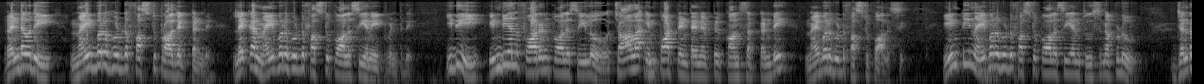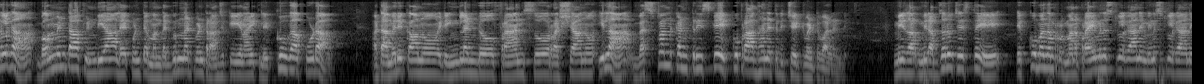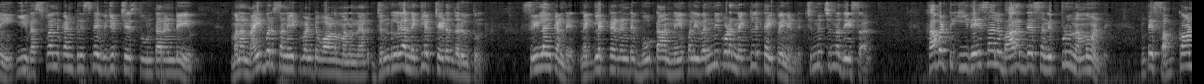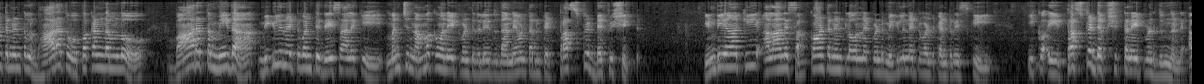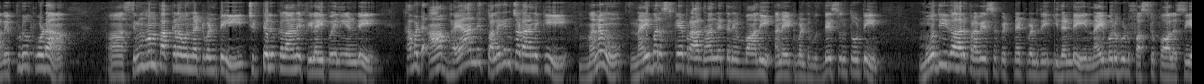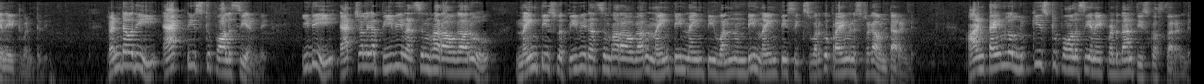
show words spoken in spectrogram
రెండవది నైబర్హుడ్ ఫస్ట్ ప్రాజెక్ట్ అండి. లేక నైబర్హుడ్ ఫస్ట్ పాలసీ అనేటువంటిది. ఇది ఇండియన్ ఫారెన్ పాలసీలో చాలా ఇంపార్టెంట్ అయినట్టు కాన్సెప్ట్ అండి నైబర్హుడ్ ఫస్ట్ పాలసీ. ఏంటి నైబర్హుడ్ ఫస్ట్ పాలసీ అని చూసినప్పుడు జనరల్గా గవర్నమెంట్ ఆఫ్ ఇండియా లేకుంటే మన దగ్గర ఉన్నటువంటి రాజకీయ నాయకులు ఎక్కువగా కూడా అటు అమెరికానో ఇటు ఇంగ్లాండో ఫ్రాన్సో రష్యానో ఇలా వెస్ట్రన్ కంట్రీస్కే ఎక్కువ ప్రాధాన్యతనిచ్చేటువంటి వాళ్ళండి. మీరు మీరు అబ్జర్వ్ చేస్తే ఎక్కువ మన మన ప్రైమ్ మినిస్టర్లు కానీ మినిస్టర్లు కానీ ఈ వెస్ట్రన్ కంట్రీస్నే విజిట్ చేస్తూ ఉంటారండి. మన నైబర్స్ అనేటువంటి వాళ్ళు మన జనరల్గా నెగ్లెక్ట్ చేయడం జరుగుతుంది. శ్రీలంక అండి నెగ్లెక్టెడ్ అండి భూటాన్ నేపాల్ ఇవన్నీ కూడా నెగ్లెక్ట్ అయిపోయినాయండి చిన్న చిన్న దేశాలు. కాబట్టి ఈ దేశాలు భారతదేశాన్ని ఎప్పుడూ నమ్మమండి. అంటే సబ్ కాంటినెంటల్ భారత ఉపఖండంలో భారత మీద మిగిలినటువంటి దేశాలకి మంచి నమ్మకం అనేటువంటిది లేదు. దాన్ని ఏమంటారంటే ట్రస్ట్ డెఫిషిట్ ఇండియాకి అలానే సబ్ కాంటినెంట్లో ఉన్నటువంటి మిగిలినటువంటి కంట్రీస్కి ఇక ఈ ట్రస్ట్ డెఫిషిట్ అనేటువంటిది ఉందండి. అవి ఎప్పుడూ కూడా సింహం పక్కన ఉన్నటువంటి చిట్టెలుకలానే ఫీల్ అయిపోయినాయండి. కాబట్టి ఆ భయాన్ని తొలగించడానికి మనము నైబర్స్కే ప్రాధాన్యతనివ్వాలి అనేటువంటి ఉద్దేశంతో మోదీ గారు ప్రవేశపెట్టినటువంటిది ఇదండి నైబర్హుడ్ ఫస్ట్ పాలసీ అనేటువంటిది. రెండవది యాక్ట్ ఈస్ట్ పాలసీ అండి. ఇది యాక్చువల్గా పివి నరసింహారావు గారు నైంటీస్లో పివి నరసింహారావు గారు నైన్టీన్ నైంటీ వన్ నుండి నైన్టీ సిక్స్ వరకు ప్రైమ్ మినిస్టర్గా ఉంటారండి. ఆయన టైంలో లుక్ ఈస్ట్ పాలసీ అనేటువంటి దాన్ని తీసుకొస్తారండి.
